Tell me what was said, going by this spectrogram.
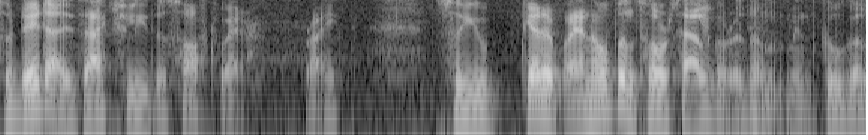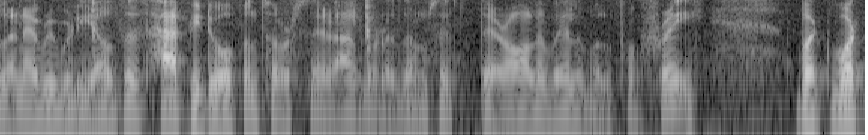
So data is actually the software, right? So you get a, an open source algorithm, and Google and everybody else is happy to open source their algorithms. It, they're all available for free. But what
